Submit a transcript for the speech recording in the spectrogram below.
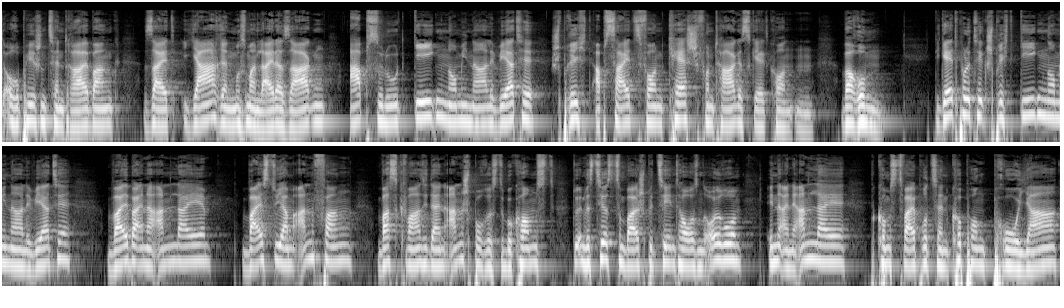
der Europäischen Zentralbank seit Jahren, muss man leider sagen, absolut gegen nominale Werte spricht, abseits von Cash, von Tagesgeldkonten. Warum? Die Geldpolitik spricht gegen nominale Werte, weil bei einer Anleihe weißt du ja am Anfang, was quasi dein Anspruch ist. Du bekommst, du investierst zum Beispiel 10.000 Euro in eine Anleihe, bekommst 2% Coupon pro Jahr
